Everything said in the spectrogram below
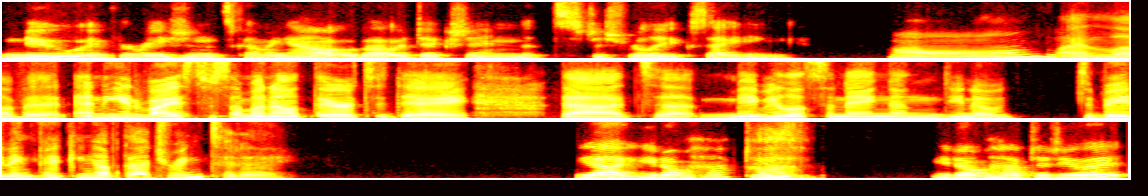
new information that's coming out about addiction that's just really exciting. Oh, I love it. Any advice to someone out there today that uh, may be listening and, you know, debating picking up that drink today? Yeah, you don't have to. You don't have to do it.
